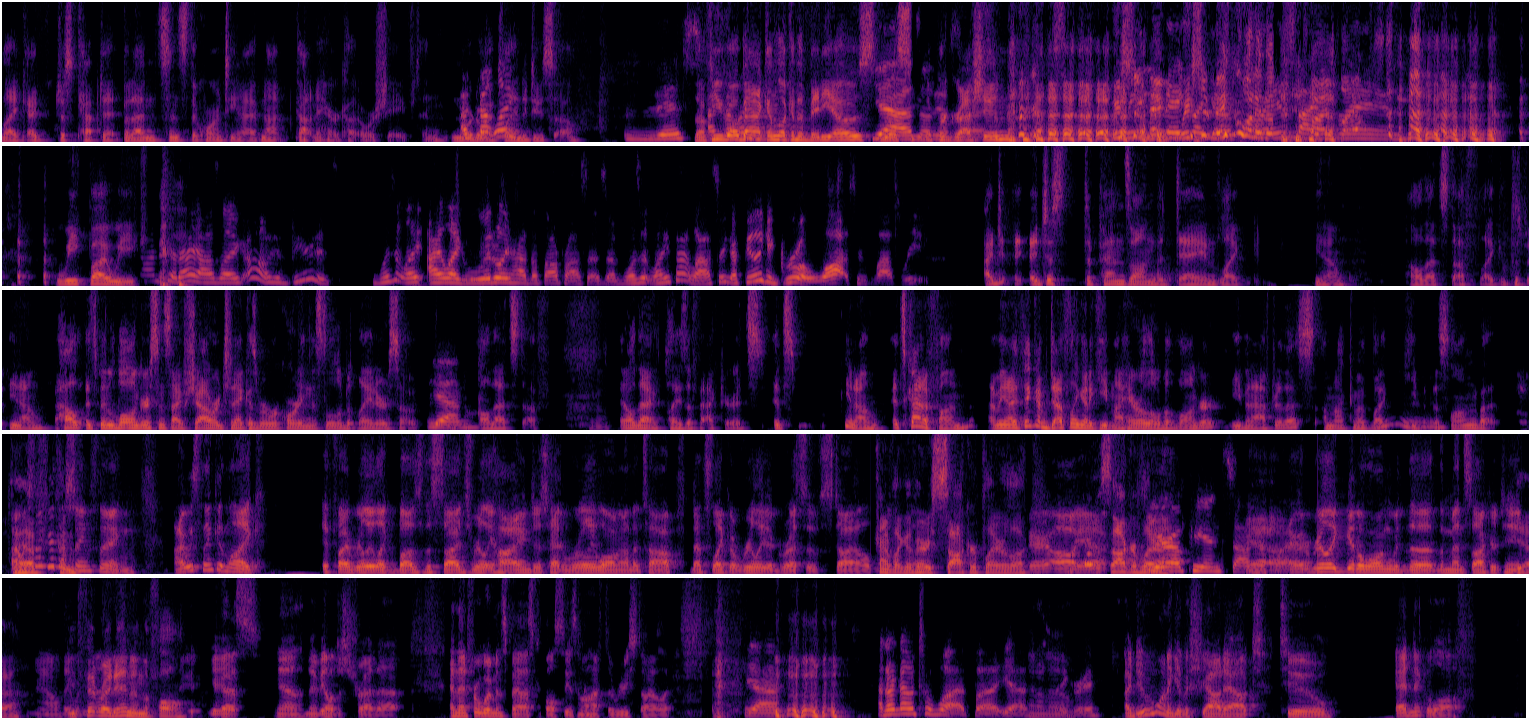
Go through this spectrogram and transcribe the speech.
Like I just kept it, but I'm since the quarantine, I have not gotten a haircut or shaved, and nor do I plan like to do so. This. So if you go felt back like and look at the videos, Yeah, you'll see the progression. We we should need to make- we like should a make one of frame those by time week by week. On Today, I was like, oh, his beard is. Was it like I like literally had the thought process of was it like that last week? I feel like it grew a lot since last week. I j- it just depends on the day and like you know all that stuff. Like just you know how it's been longer since I've showered today because we're recording this a little bit later, so Yeah. all that stuff Yeah. and all that plays a factor. It's it's you know it's kind of fun. I mean, I think I'm definitely going to keep my hair a little bit longer even after this. I'm not going to like keep it Mm. this long, but I was have thinking the kind of- same thing. I was thinking like if I really like buzz the sides really high and just had really long on the top, that's like a really aggressive style. kind of like a very soccer player look. Very- oh yeah. Soccer player. European soccer Yeah, I would really get along with the the men's soccer team. Yeah, You know, they you would fit right in in the fall. Yes. Yeah. Maybe I'll just try that. And then for women's basketball season, I'll have to restyle it. yeah. I don't know to what, but yeah, I don't know. I agree. I do want to give a shout out to Ed Nikoloff.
